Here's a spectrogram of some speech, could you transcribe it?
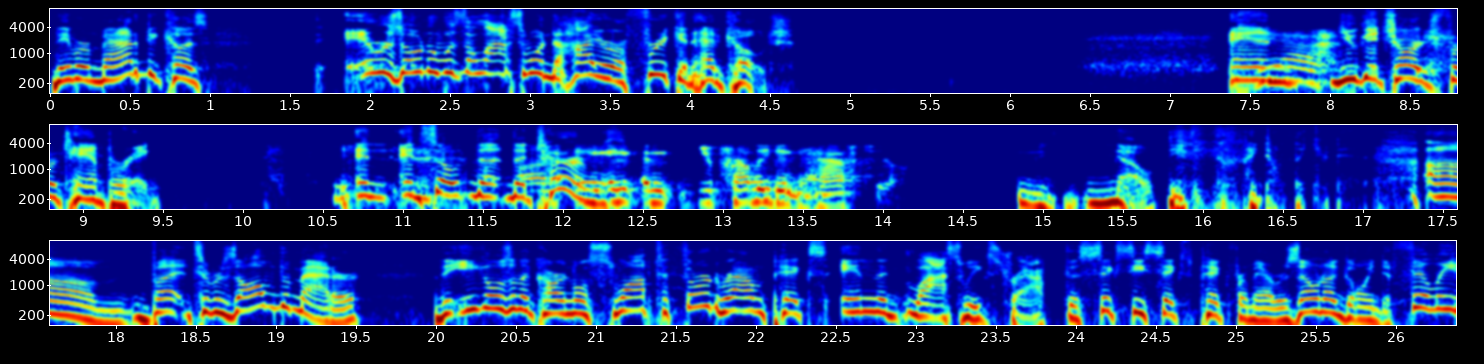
They were mad because Arizona was the last one to hire a freaking head coach. And yeah. you get charged for tampering. And and so the the uh, terms and, and, you probably didn't have to. No, I don't think you did. Um, but to resolve the matter, the Eagles and the Cardinals swapped third round picks in the last week's draft. The 66th pick from Arizona going to Philly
